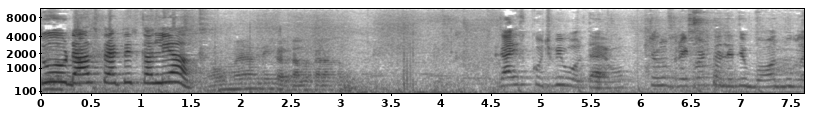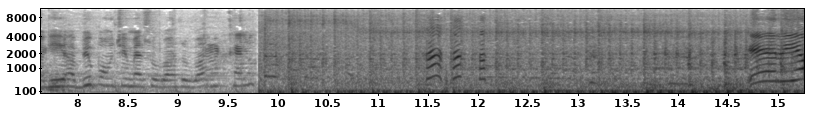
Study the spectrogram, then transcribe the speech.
तू डांस प्रैक्टिस कर लिया? मैं नहीं करता मैं करा गाइस कुछ भी बोलता है वो। चलो ब्रेकफास्ट कर लेती हूँ बहुत भूख लगी है। अभी पहुँची मैं सुबह सुबह ए रियो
